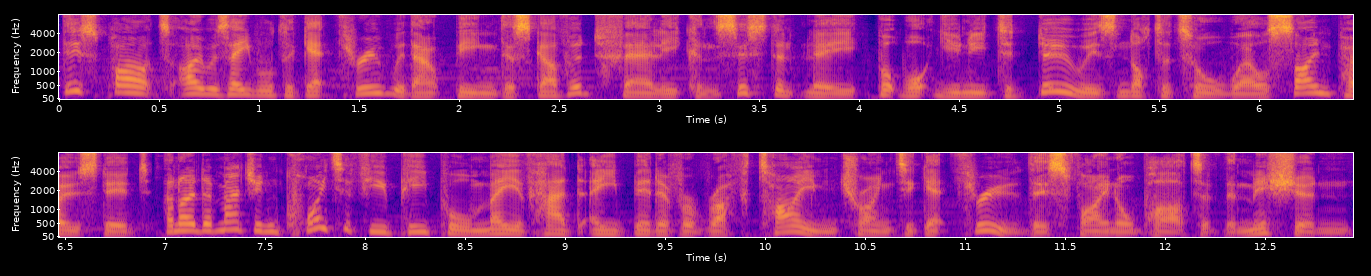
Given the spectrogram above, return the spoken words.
This part I was able to get through without being discovered fairly consistently, but what you need to do is not at all well signposted, and I'd imagine quite a few people may have had a bit of a rough time trying to get through this final part of the mission.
